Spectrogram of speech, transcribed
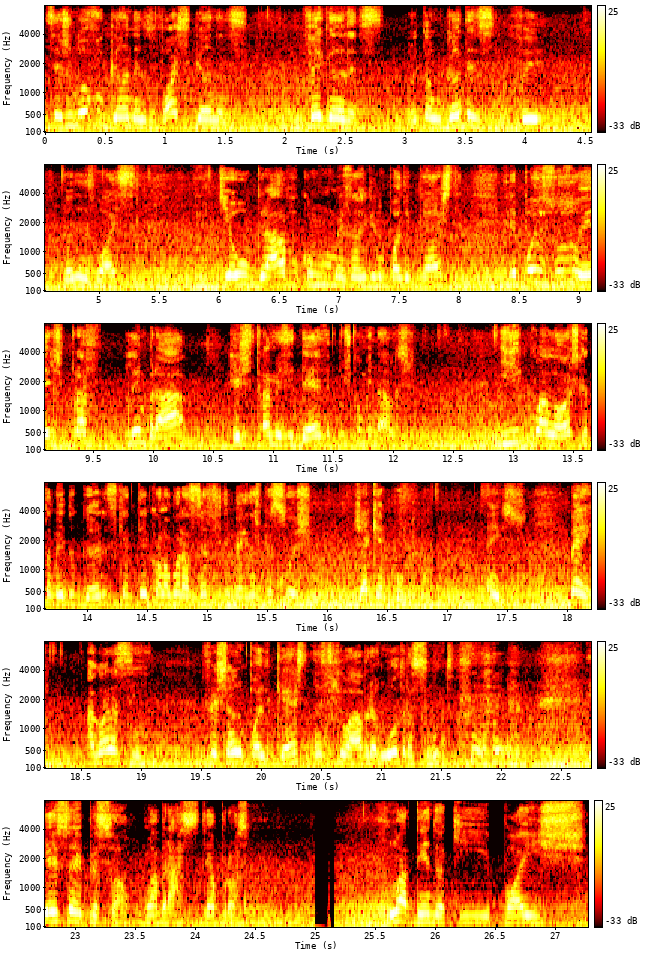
seja um novo Gandans, Voice Gandans, V Gandans, ou então Gandans V, Gandans Voice, que eu gravo como mensagem aqui no podcast e depois uso eles para lembrar, registrar minhas ideias e depois combiná-las. E com a lógica também do Gandans, que é ter colaboração e feedback das pessoas, já que é público. É isso. Bem, agora sim, fechando o podcast, antes que eu abra um outro assunto. e é isso aí, pessoal. Um abraço, até a próxima. Um adendo aqui pós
